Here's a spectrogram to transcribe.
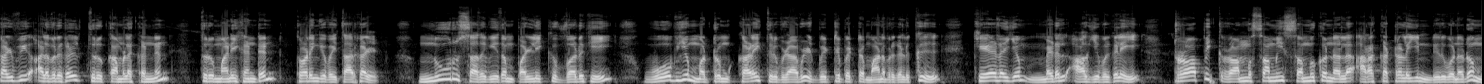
கல்வி அலுவலர்கள் திரு கமலக்கண்ணன் திரு மணிகண்டன் தொடங்கி வைத்தார்கள். நூறு சதவீதம் பள்ளிக்கு வருகை ஓவியம் மற்றும் கலை திருவிழாவில் வெற்றி பெற்ற மாணவர்களுக்கு கேடயம் மெடல் ஆகியவர்களை டிராபிக் ராமசாமி சமூக நல அறக்கட்டளையின் நிறுவனரும்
